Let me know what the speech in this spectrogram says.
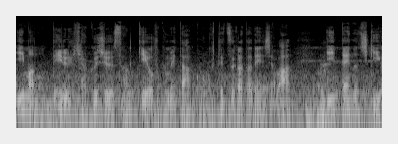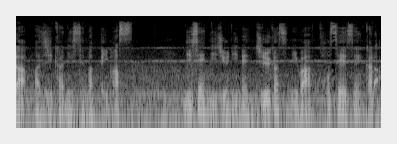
今乗っている113系を含めた国鉄型電車は引退の時期が間近に迫っています。2022年10月には湖西線から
